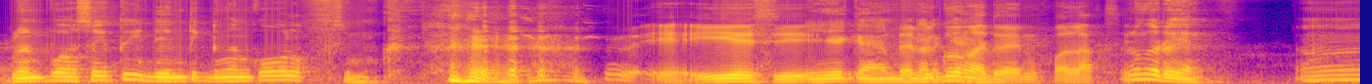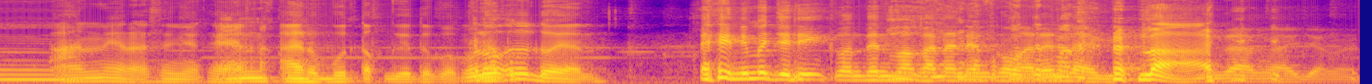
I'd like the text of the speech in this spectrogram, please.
Bulan puasa itu identik dengan kolak sih. Muk. ya, iya sih. Iya kan, Tapi gua nggak doyan kolak sih. Lu enggak doyan? Hmm. Aneh rasanya kayak air butek gitu, Pam. Lu, lu doyan? Eh, ini mah jadi konten makanan yang kemarin lagi. Lah. Enggak, enggak, jangan.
